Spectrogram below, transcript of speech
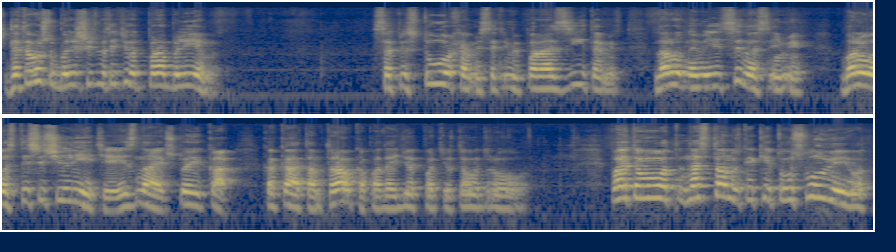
Для того, чтобы решить вот эти вот проблемы с аписторхами, с этими паразитами. Народная медицина с ними боролась тысячелетия и знает, что и как. Какая там травка подойдет против того другого. Поэтому вот настанут какие-то условия, вот,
